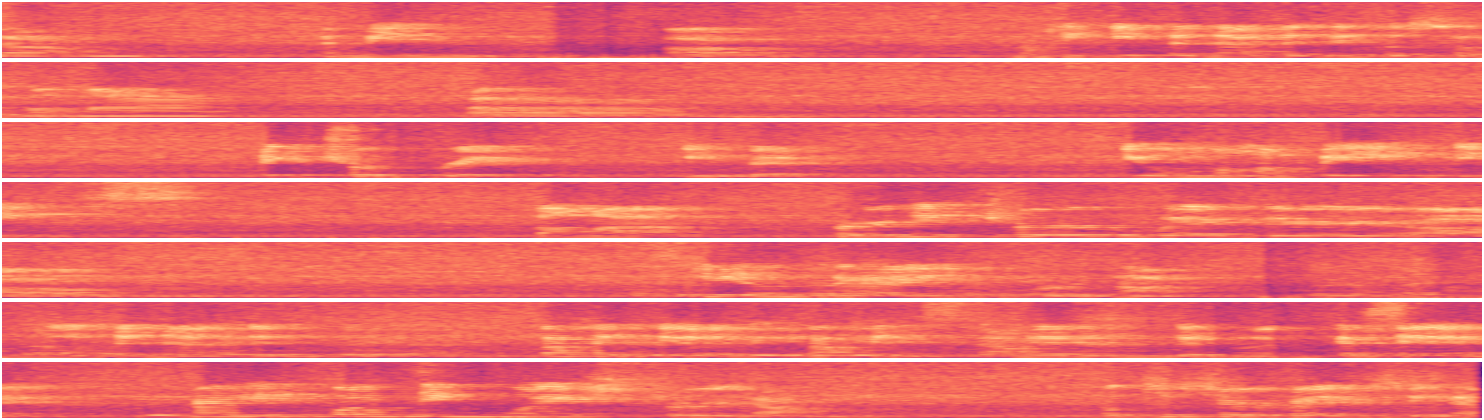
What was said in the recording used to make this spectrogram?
lang. I mean, um, makikita natin dito sa mga um, picture frame even. Yung mga paintings, mga furniture, whether um, kiln dried or not. Kita natin. Bakit yun? Bakit meron ganun? Kasi kahit konting moisture lang, magsusurvive sila,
